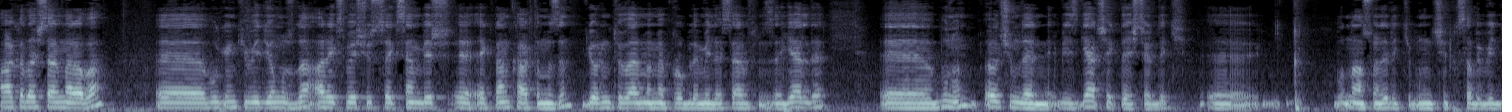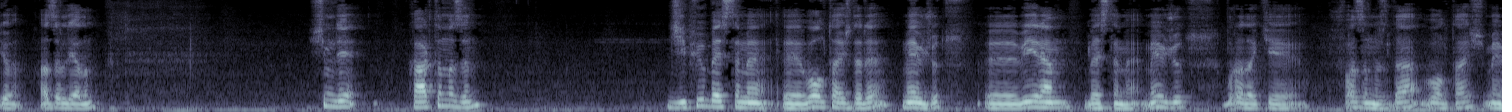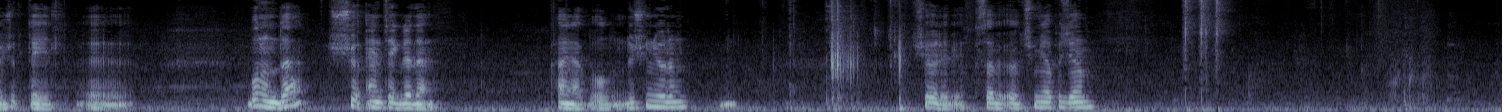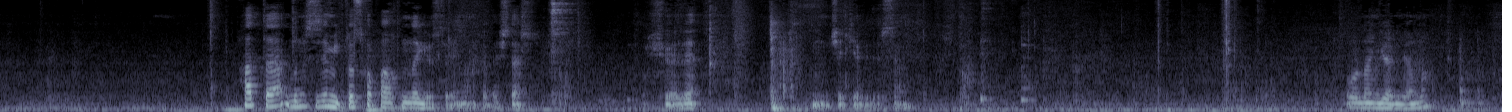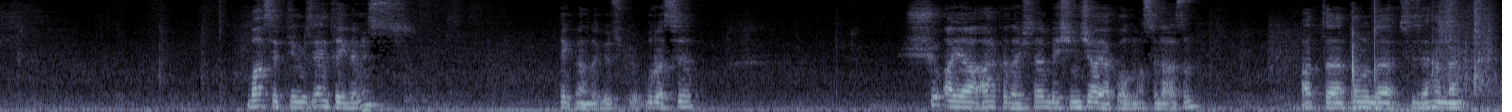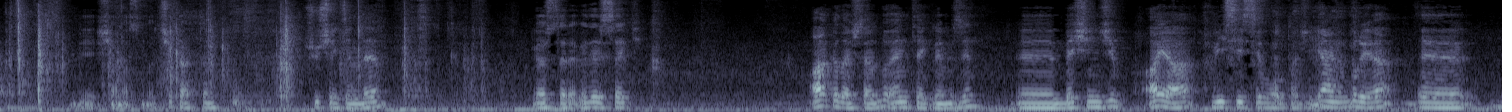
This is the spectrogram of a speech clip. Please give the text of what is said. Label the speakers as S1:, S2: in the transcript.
S1: Arkadaşlar merhaba. Ee, bugünkü videomuzda RX 581 e, ekran kartımızın görüntü vermeme problemiyle servisimize geldi. Ee, bunun ölçümlerini biz gerçekleştirdik. Ee, bundan sonra dedik ki bunun için kısa bir video hazırlayalım. Şimdi kartımızın GPU besleme e, voltajları mevcut. VRAM besleme mevcut. Buradaki fazımızda voltaj mevcut değil. E, bunun da şu entegreden kaynaklı olduğunu düşünüyorum. Şöyle bir kısa bir ölçüm yapacağım. Hatta bunu size mikroskop altında göstereyim arkadaşlar. Şöyle bunu çekebilirsem. Oradan görünüyor mu? Bahsettiğimiz entegremiz ekranda gözüküyor. Burası şu ayağı arkadaşlar 5. ayak olması lazım. Hatta onu da size hemen bir şemasını da çıkarttım. Şu şekilde gösterebilirsek. Arkadaşlar bu entegremizin 5. ayağı VCC voltajı. Yani buraya e,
